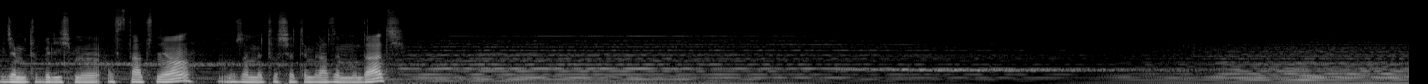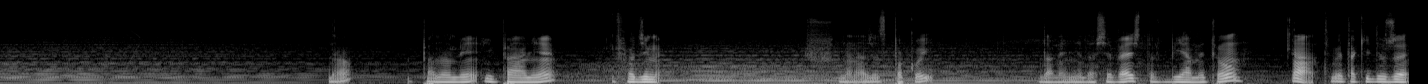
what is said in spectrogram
Gdzie my tu byliśmy ostatnio? Możemy tu się tym razem udać. No, panowie i panie, wchodzimy. Na razie spokój. Dalej nie da się wejść, to wbijamy tu. A, tu był taki duży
